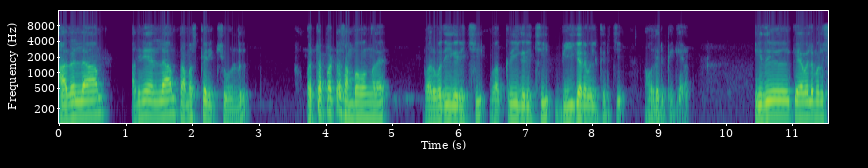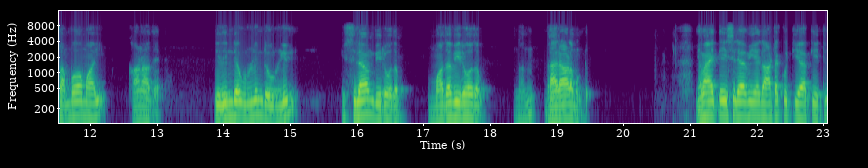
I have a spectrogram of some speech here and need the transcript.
അതെല്ലാം അതിനെയെല്ലാം തമസ്കരിച്ചുകൊണ്ട് ഒറ്റപ്പെട്ട സംഭവങ്ങളെ പർവതീകരിച്ച് വക്രീകരിച്ച് ഭീകരവൽക്കരിച്ച് അവതരിപ്പിക്കുകയാണ്. ഇത് കേവലം ഒരു സംഭവമായി കാണാതെ ഇതിന്റെ ഉള്ളിന്റെ ഉള്ളിൽ ഇസ്ലാം വിരോധം മതവിരോധം ധാരാളമുണ്ട്. ജമായത്തെ ഇസ്ലാമിയെ നാട്ടക്കുറ്റിയാക്കിയിട്ട്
